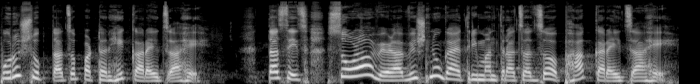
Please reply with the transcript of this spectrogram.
पुरुष सुक्ताचं पठण हे करायचं आहे. तसेच सोळा वेळा विष्णू गायत्री मंत्राचा जप हा करायचा आहे.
